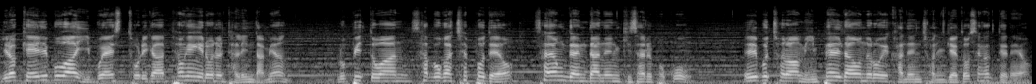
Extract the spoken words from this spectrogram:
이렇게 1부와 2부의 스토리가 평행 이론을 달린다면 루피 또한 사보가 체포되어 사형된다는 기사를 보고 1부처럼 임펠다운으로 가는 전개도 생각되네요.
